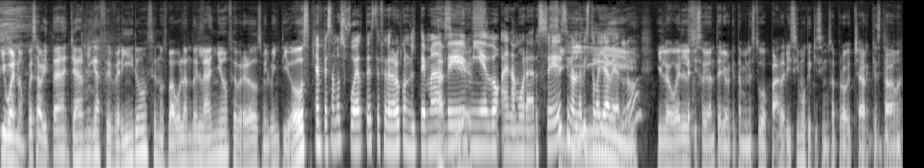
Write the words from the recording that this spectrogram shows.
Y bueno, pues ahorita ya, amiga, febrero, se nos va volando el año, febrero 2022. Empezamos fuerte este febrero con el tema Así de es. miedo a enamorarse. Si no lo ha visto, vaya a verlo. Y luego el episodio anterior que también estuvo padrísimo, que quisimos aprovechar que estaba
